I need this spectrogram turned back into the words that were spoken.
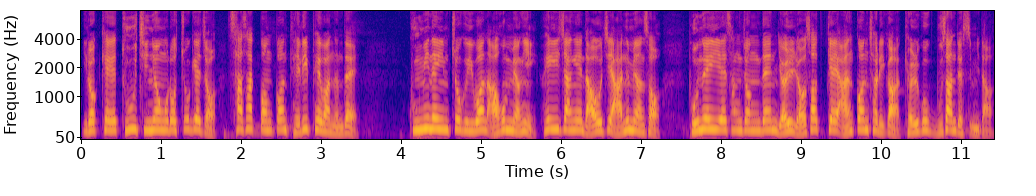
이렇게 두 진영으로 쪼개져 사사건건 대립해 왔는데 국민의힘 쪽 의원 9명이 회의장에 나오지 않으면서 본회의에 상정된 16개 안건 처리가 결국 무산됐습니다.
